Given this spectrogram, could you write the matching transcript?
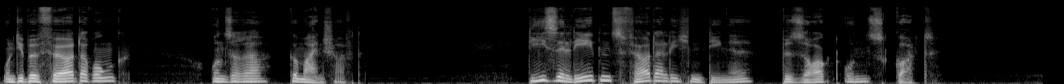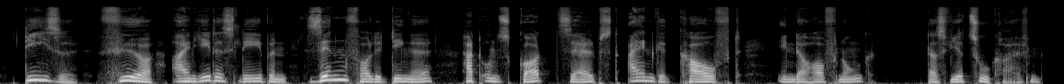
und die Beförderung unserer Gemeinschaft. Diese lebensförderlichen Dinge besorgt uns Gott. Diese für ein jedes Leben sinnvolle Dinge hat uns Gott selbst eingekauft in der Hoffnung, dass wir zugreifen.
